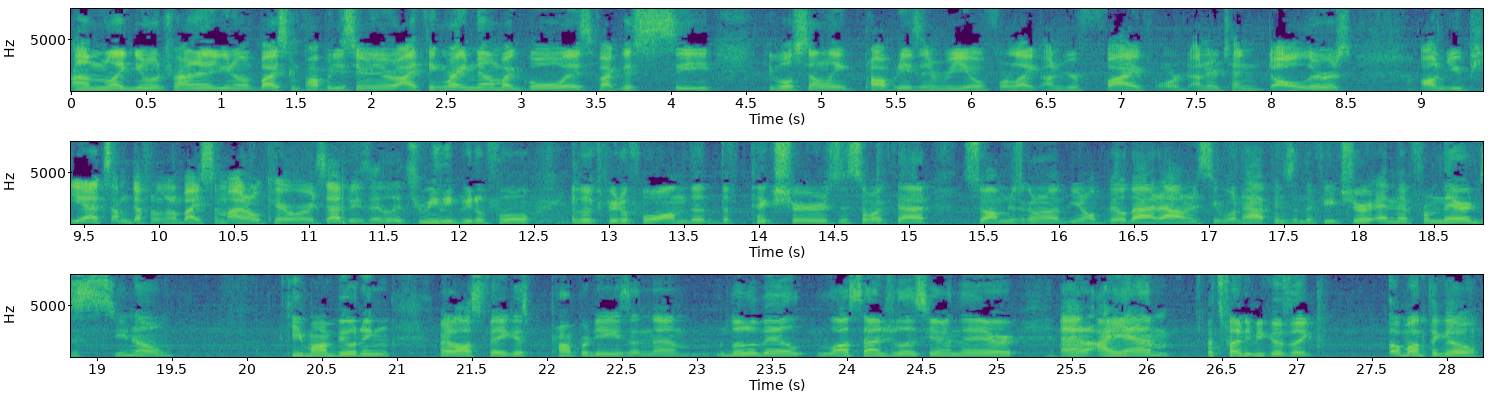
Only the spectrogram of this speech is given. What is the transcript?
I'm like you know trying to you know buy some properties here and there. I think right now my goal is if I could see people selling properties in Rio for like under five or under ten dollars on UPX, I'm definitely gonna buy some. I don't care where it's at because it's really beautiful. It looks beautiful on the, the pictures and stuff like that. So I'm just gonna you know build that out and see what happens in the future, and then from there just you know keep on building my Las Vegas properties and then a little bit Los Angeles here and there. And I am. It's funny because like a month ago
